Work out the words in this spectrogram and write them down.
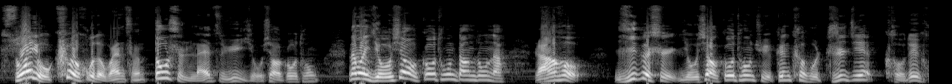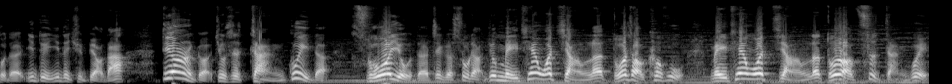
所有客户的完成都是来自于有效沟通。那么有效沟通当中呢，然后。一个是有效沟通，去跟客户直接口对口的一对一的去表达；第二个就是展柜的所有的这个数量，就每天我讲了多少客户，每天我讲了多少次展柜，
